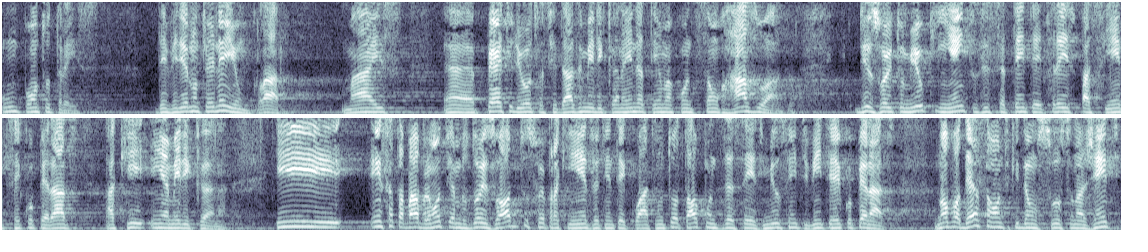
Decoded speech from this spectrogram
1,3. Deveria não ter nenhum, claro, mas é, perto de outras cidades, americanas ainda tem uma condição razoável. 18.573 pacientes recuperados aqui em Americana. E em Santa Bárbara ontem tivemos dois óbitos, foi para 584 no total, com 16.120 recuperados. Nova Odessa ontem que deu um susto na gente,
